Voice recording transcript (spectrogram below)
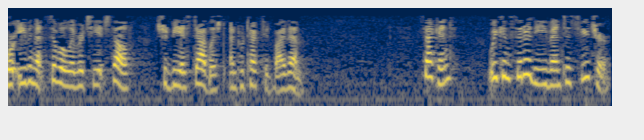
or even that civil liberty itself should be established and protected by them. Second, we consider the event as future,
